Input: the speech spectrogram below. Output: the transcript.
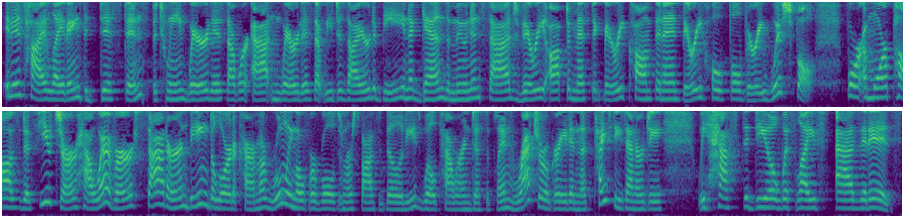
It is highlighting the distance between where it is that we're at and where it is that we desire to be. And again, the moon and Sag, very optimistic, very confident, very hopeful, very wishful for a more positive future. However, Saturn, being the Lord of Karma, ruling over roles and responsibilities, willpower, and discipline, retrograde in this Pisces energy, we have to deal with life as it is.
